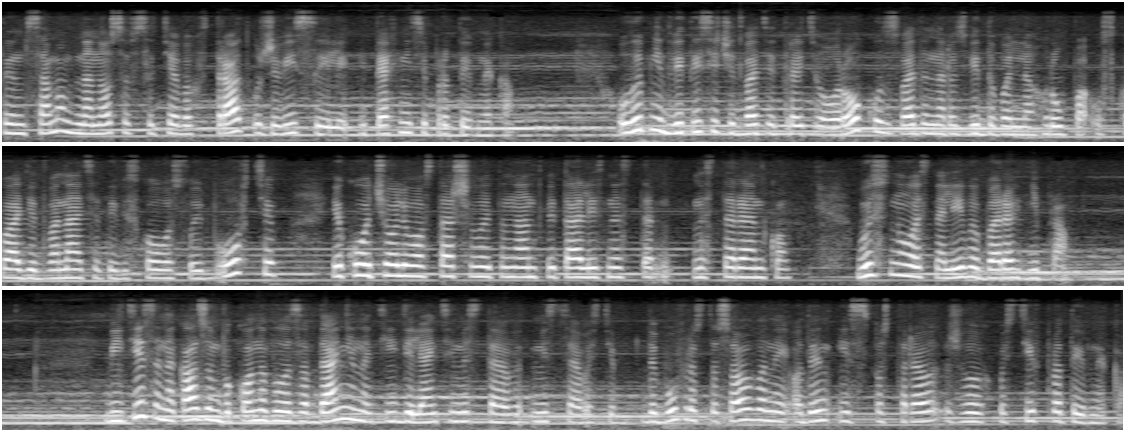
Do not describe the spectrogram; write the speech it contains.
тим самим наносив суттєвих втрат у живій силі і техніці противника. У липні 2023 року зведена розвідувальна група у складі 12 військовослужбовців, яку очолював старший лейтенант Віталій Нестеренко, висунулась на лівий берег Дніпра. Бійці за наказом виконували завдання на тій ділянці місцевості, де був розташований один із спостережливих постів противника.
